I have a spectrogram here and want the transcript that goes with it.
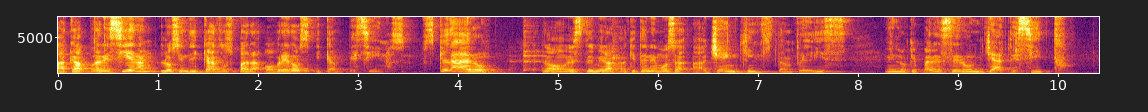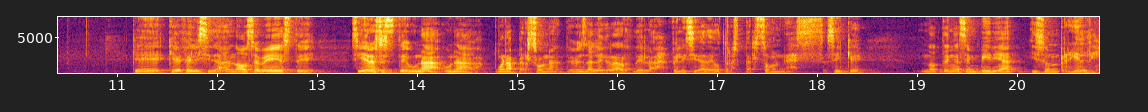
a que aparecieran los sindicatos para obreros y campesinos. Pues claro, ¿no? Este, mira, aquí tenemos a, Jenkins tan feliz en lo que parece ser un yatecito. Qué, felicidad, ¿no? Se ve, este, si eres este, una, una buena persona, debes de alegrar de la felicidad de otras personas. Así que no tengas envidia y sonríele.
